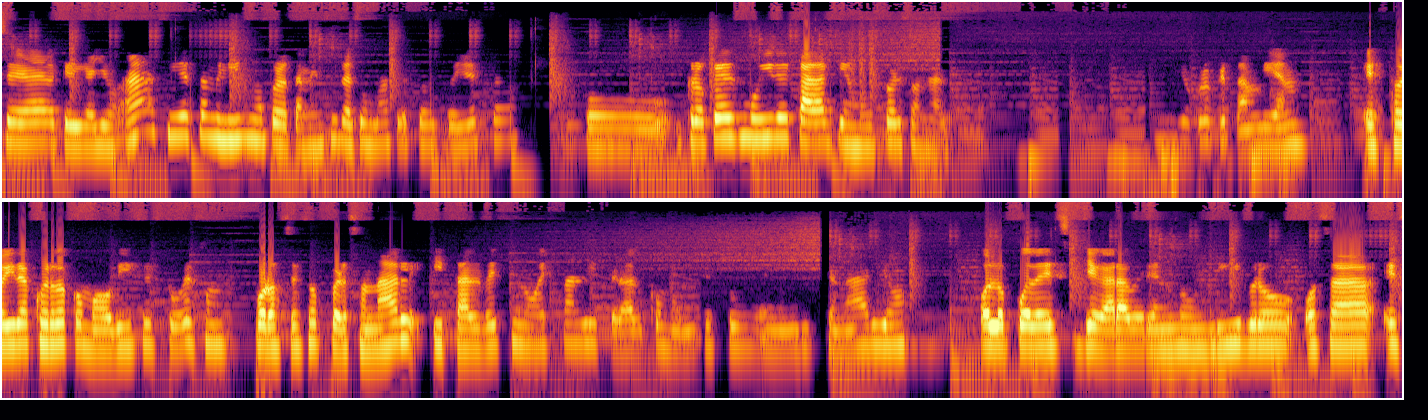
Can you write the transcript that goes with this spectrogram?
sea que diga yo, ah, sí es feminismo, pero también si le sumas esto, esto y esto, o creo que es muy de cada quien, muy personal. Yo creo que también estoy de acuerdo como dices tú, es un proceso personal y tal vez no es tan literal como dices tú en un diccionario o lo puedes llegar a ver en un libro, o sea, es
